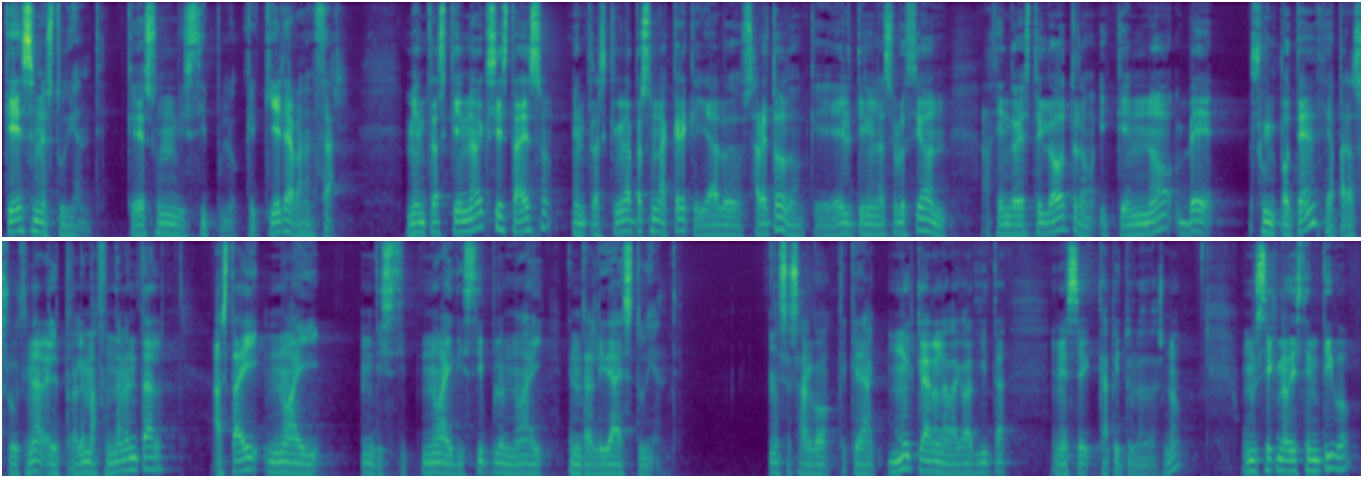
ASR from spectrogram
que es un estudiante, que es un discípulo, que quiere avanzar. Mientras que no exista eso, mientras que una persona cree que ya lo sabe todo, que él tiene la solución haciendo esto y lo otro, y que no ve su impotencia para solucionar el problema fundamental, hasta ahí no hay, no hay discípulo, no hay en realidad estudiante. Eso es algo que queda muy claro en la Bhagavad Gita en ese capítulo 2, ¿no? Un signo distintivo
